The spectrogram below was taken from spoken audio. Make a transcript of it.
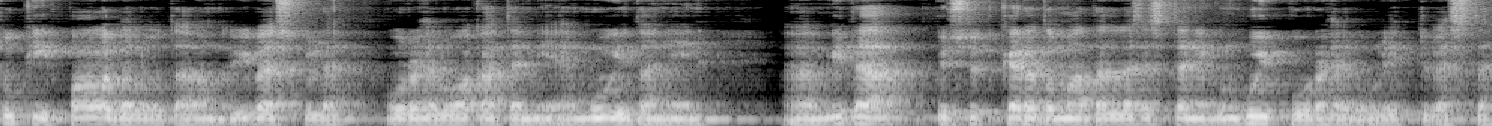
tukipalveluita, on Jyväskylä Urheiluakatemia ja muita, niin mitä pystyt kertomaan tällaisesta niin kuin huippuurheiluun liittyvästä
